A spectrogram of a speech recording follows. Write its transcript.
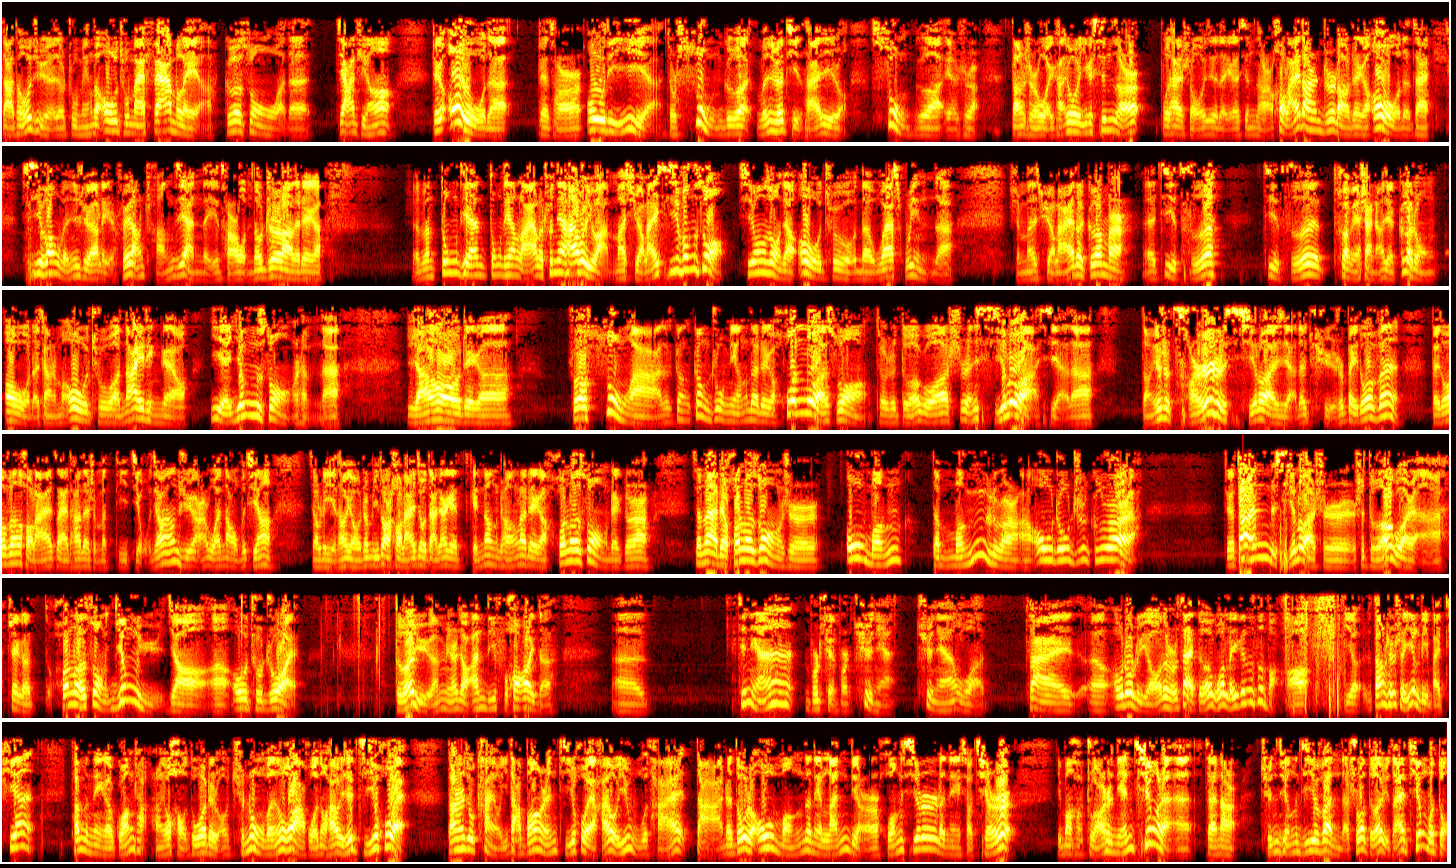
打头曲就著名的《O to My Family》啊，歌颂我的家庭。这个 “Ode” 这词儿，“O D E” 就是颂歌，文学题材的一种颂歌，也是。当时我一看，又一个新词儿，不太熟悉的一个新词儿。后来当然知道，这个 “old” 在西方文学里是非常常见的一词儿。我们都知道的这个什么冬天，冬天来了，春天还会远吗？雪来西风送，西风送叫 old to the west wind”。什么雪来的哥们儿，呃，祭词，祭词特别擅长写各种 old，像什么 old to a nightingale”，夜莺颂什么的。然后这个说到颂啊，更更著名的这个《欢乐颂》，就是德国诗人席勒写的，等于是词儿是席勒写的，曲是贝多芬。贝多芬后来在他的什么第九交响曲，而我闹不清，就里头有这么一段，后来就大家给给弄成了这个《欢乐颂》这歌。现在这《欢乐颂》是欧盟的盟歌啊，欧洲之歌呀。这当然，席勒是是德国人啊。这个《欢乐颂》英语叫呃《O to Joy》，德语原名叫安迪·富豪的。呃，今年不是去不是去年，去年我在呃欧洲旅游的时候，在德国雷根斯堡，有当时是一个礼拜天，他们那个广场上有好多这种群众文化活动，还有一些集会。当时就看有一大帮人集会，还有一舞台打着都是欧盟的那蓝底儿黄心儿的那小旗儿，一帮主要是年轻人在那儿群情激愤的说德语，咱也听不懂，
